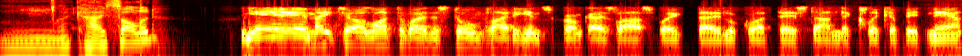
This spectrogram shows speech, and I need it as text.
Mm, okay, solid. Yeah, me too. I like the way the Storm played against the Broncos last week. They look like they're starting to click a bit now.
